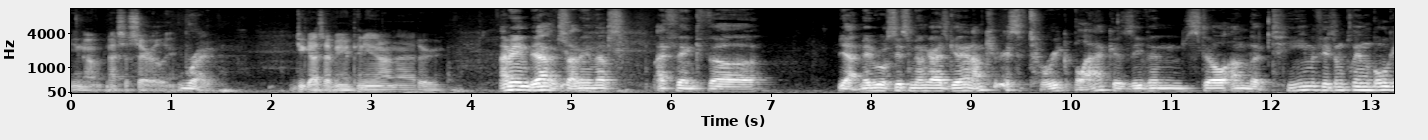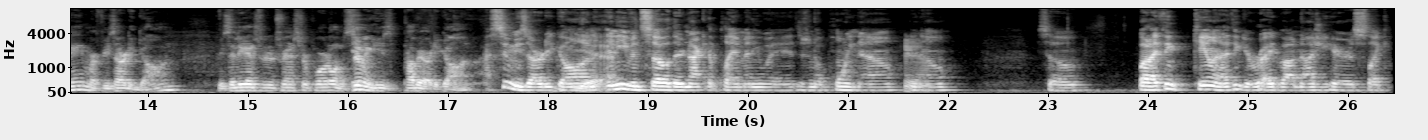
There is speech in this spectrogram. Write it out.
you know, necessarily. Right. Do you guys have any opinion on that? or I mean, yeah. It's, I mean, that's. I think the. Yeah, maybe we'll see some young guys get in. I'm curious if Tarik Black is even still on the team, if he's going to play in the bowl game, or if he's already gone. If he said he entered the transfer portal, I'm assuming he's probably already gone. I assume he's already gone, Yeah. and even so, they're not going to play him anyway. There's no point now, you know. So, but I think Kalen, I think you're right about Najee Harris. Like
